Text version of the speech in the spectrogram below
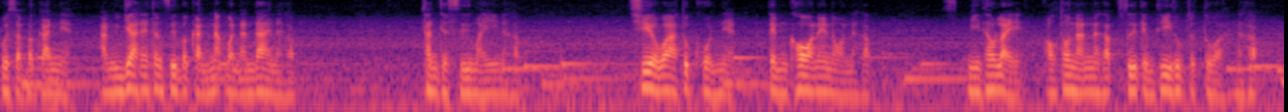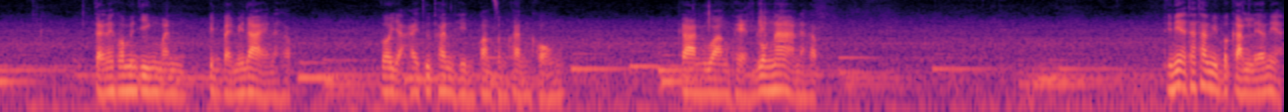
บริษัทประกันเนี่ยอนุญาตให้ท่านซื้อประกันณวันนั้นได้นะครับ ท่านจะซื้อไหมนะครับ เชื่อว่าทุกคนเนี่ยเต็มข้อแน่นอนนะครับ มีเท่าไหร่เอาเท่านั้นนะครับ ซื้อเต็มที่ทุกจุดตัวนะครับ แต่ในความเป็นจริงมันเป็นไปไม่ได้นะครับ ก็อยากให้ทุกท่านเห็นความสำคัญของการวางแผนล่วงหน้านะครับ ทีนี้ถ้าท่านมีประกันแล้วเนี่ย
